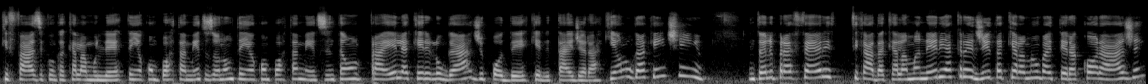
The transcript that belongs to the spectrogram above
que fazem com que aquela mulher tenha comportamentos ou não tenha comportamentos. Então, para ele, aquele lugar de poder que ele está e de hierarquia é um lugar quentinho. Então ele prefere ficar daquela maneira e acredita que ela não vai ter a coragem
